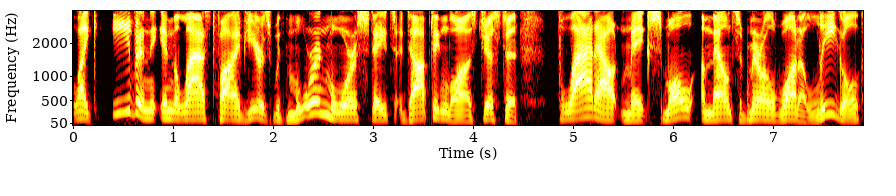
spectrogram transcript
like even in the last five years, with more and more states adopting laws just to flat out make small amounts of marijuana legal,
